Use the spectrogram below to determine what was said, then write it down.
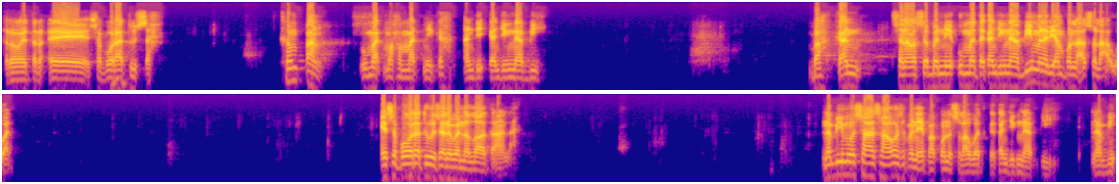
Terus ter, eh sepuratus sah. Kempang umat Muhammad nikah andik kanjing Nabi. Bahkan senau sebenih umat kanjing Nabi menabi ampun la solawat. Eh sepuratu sana Allah Ta'ala. Nabi Musa sahaja sebenarnya pakon selawat ke kanjing Nabi. Nabi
